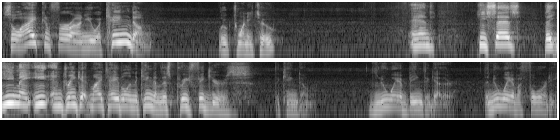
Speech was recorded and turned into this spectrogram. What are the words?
so I confer on you a kingdom. Luke 22. And he says, that ye may eat and drink at my table in the kingdom. This prefigures the kingdom, the new way of being together, the new way of authority.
